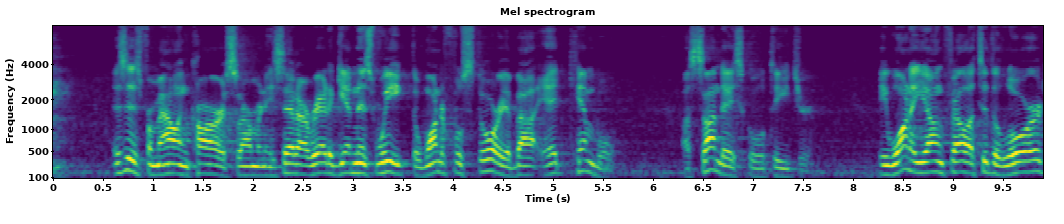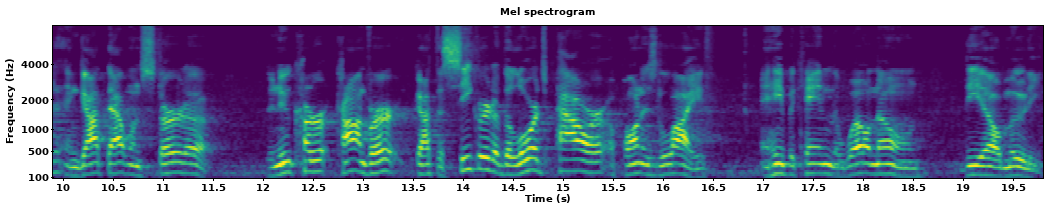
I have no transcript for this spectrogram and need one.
this is from Alan Carr's sermon. He said, I read again this week the wonderful story about Ed Kimball, a Sunday school teacher. He won a young fellow to the Lord and got that one stirred up. The new convert got the secret of the Lord's power upon his life, and he became the well known D.L. Moody.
